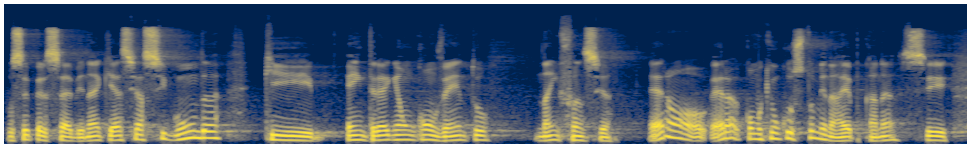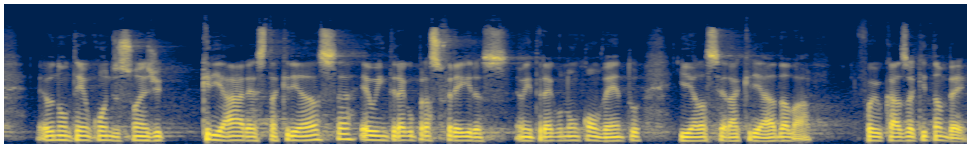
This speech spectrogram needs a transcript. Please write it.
Você percebe né, que essa é a segunda que é entregue a um convento na infância. Era, era como que um costume na época, né? Se eu não tenho condições de criar esta criança, eu entrego para as freiras, eu entrego num convento e ela será criada lá. Foi o caso aqui também.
